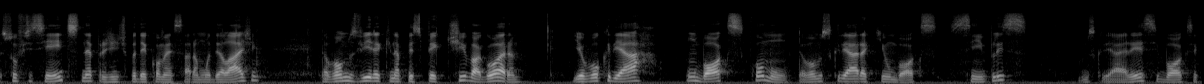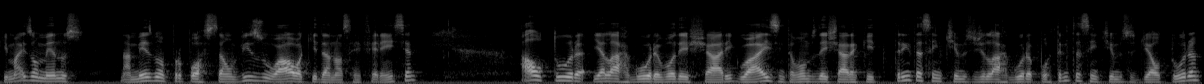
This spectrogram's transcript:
suficientes né, para a gente poder começar a modelagem. Então vamos vir aqui na perspectiva agora e eu vou criar um box comum. Então vamos criar aqui um box simples. Vamos criar esse box aqui mais ou menos na mesma proporção visual aqui da nossa referência. A altura e a largura eu vou deixar iguais, então vamos deixar aqui 30 centímetros de largura por 30 centímetros de altura.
